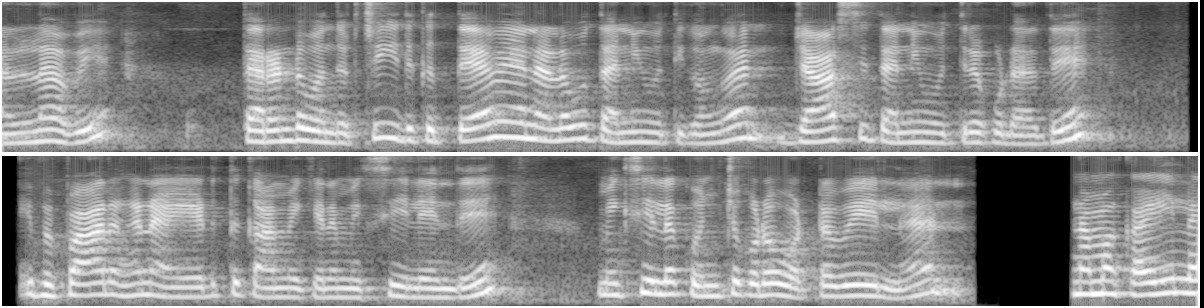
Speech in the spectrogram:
நல்லாவே திரண்டு வந்துடுச்சு. இதுக்கு தேவையான அளவு தண்ணி ஊற்றிக்கோங்க ஜாஸ்தி தண்ணி ஊற்றிடக்கூடாது இப்போ பாருங்கள் நான் எடுத்து காமிக்கிறேன் மிக்சியிலேருந்து மிக்சியில் கொஞ்சம் கூட ஒட்டவே இல்லை. நம்ம கையில்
